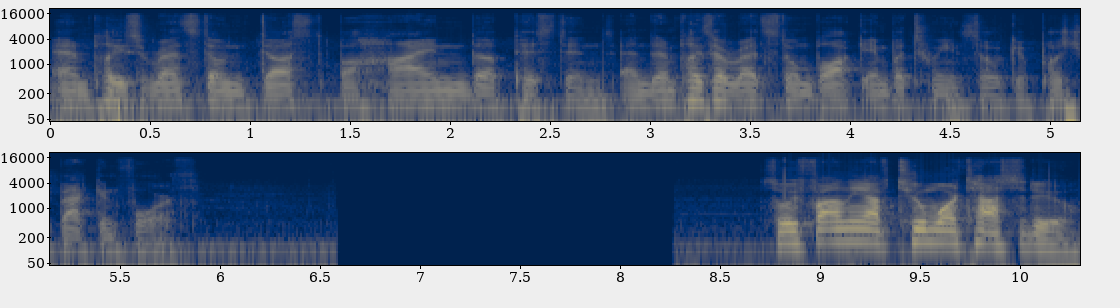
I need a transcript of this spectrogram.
and place redstone dust behind the pistons. And then place a redstone block in between so it can push back and forth. So we finally have two more tasks to do.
